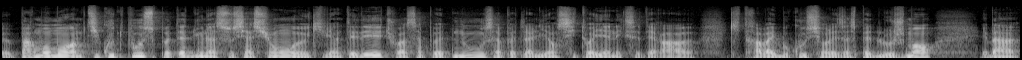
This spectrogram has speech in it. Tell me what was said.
euh, par moment un petit coup de pouce peut-être d'une association euh, qui vient t'aider, tu vois, ça peut être nous, ça peut être l'Alliance citoyenne, etc., qui travaille beaucoup sur les aspects de logement, et ben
